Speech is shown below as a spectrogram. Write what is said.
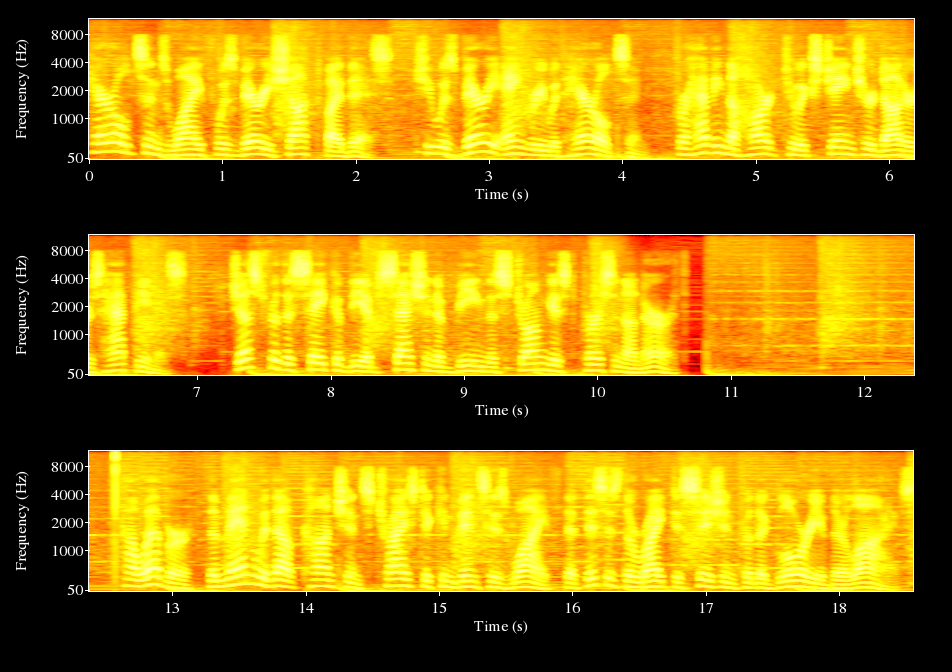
Haraldsson's wife was very shocked by this, she was very angry with Haraldsson, for having the heart to exchange her daughter's happiness, just for the sake of the obsession of being the strongest person on earth. However, the man without conscience tries to convince his wife that this is the right decision for the glory of their lives.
